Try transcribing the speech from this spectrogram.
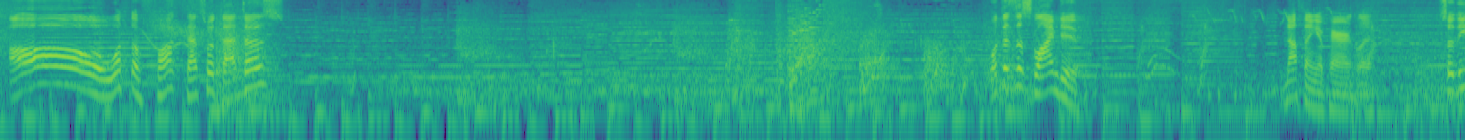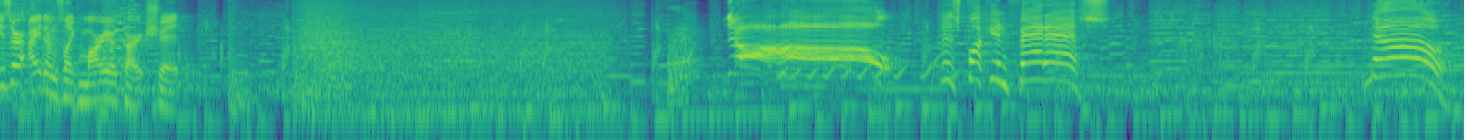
Oh, what the fuck? That's what that does? What does the slime do? Nothing, apparently. So these are items like Mario Kart shit. No! his fucking fat ass! No!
